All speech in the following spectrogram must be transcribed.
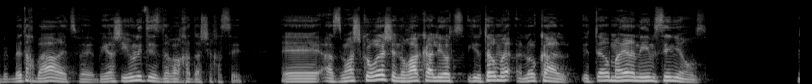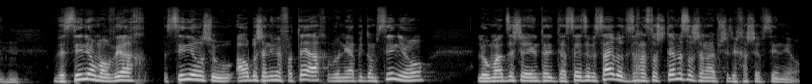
בטח בארץ, ובגלל שיוניטי זה דבר חדש יחסית, אה, אז מה שקורה, שנורא קל להיות, יותר, לא קל, יותר מהר נהיים seniors. ו senior מרוויח, senior שהוא ארבע שנים מפתח, והוא נהיה פתאום senior, לעומת זה שאם תעשה את זה בסייבר, אתה צריך לעשות 12 שנה בשביל להיחשב senior.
